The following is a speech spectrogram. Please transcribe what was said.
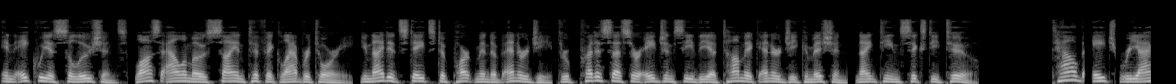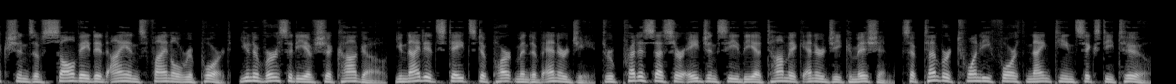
in aqueous solutions, Los Alamos Scientific Laboratory, United States Department of Energy through predecessor agency the Atomic Energy Commission, 1962. Taube, H. Reactions of Solvated Ions Final Report, University of Chicago, United States Department of Energy through predecessor agency the Atomic Energy Commission, September 24, 1962.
